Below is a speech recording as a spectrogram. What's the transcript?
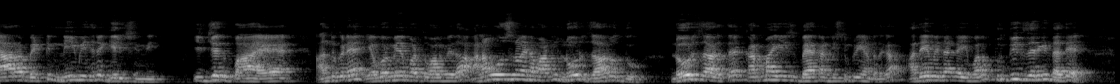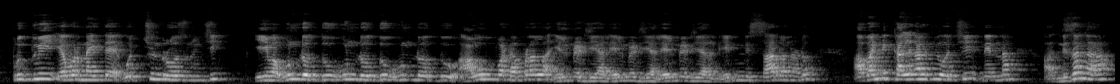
నార పెట్టి నీ మీదనే గెలిచింది. ఇజ్జత్ బాయే. అందుకనే ఎవరి మీద పడితే వాళ్ళ మీద అనవసరమైన మాటలు నోరు జారొద్దు. నోరు జారితే కర్మ ఈజ్ బ్యాక్ అని విష్ణుప్రియ అంటదిగా. అదే విధంగా ఇవాళ పృథ్వీకి జరిగింది అదే. పృథ్వీ ఎవరినైతే వచ్చిన రోజు నుంచి ఈమె ఉండొద్దు ఉండొద్దు ఉండొద్దు ఆ ఊపు పడ్డప్పుడల్లా ఎలిమినేట్ చేయాలి ఎలిమినేట్ చేయాలి ఎలిమినేట్ చేయాలని ఎన్నిసార్లు అన్నాడు. అవన్నీ కలగలిపి వచ్చి నిన్న నిజంగా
